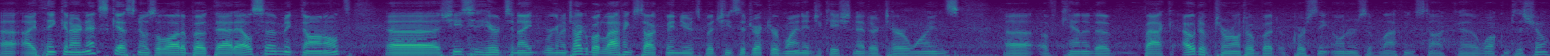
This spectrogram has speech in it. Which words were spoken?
Uh, I think, and our next guest knows a lot about that. Elsa McDonald. Uh, she's here tonight. We're going to talk about Laughingstock Vineyards, but she's the director of wine education at Arterra Wines uh, of Canada back out of Toronto, but of course the owners of Laughingstock. Uh, welcome to the show.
